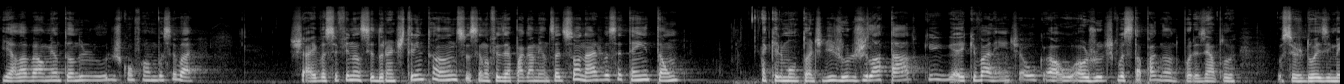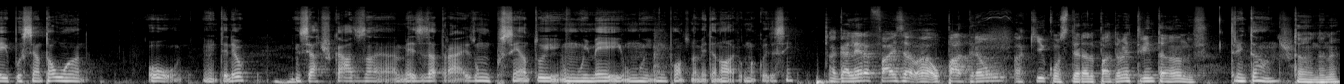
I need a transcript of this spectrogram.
E ela vai aumentando os juros conforme você vai. Aí você financia durante 30 anos. Se você não fizer pagamentos adicionais, você tem então aquele montante de juros dilatado que é equivalente ao, ao, aos juros que você está pagando. Por exemplo, os seus 2,5% ao ano. Ou, entendeu? Em certos casos, há meses atrás, 1% e 1,5%, 1,99%, alguma coisa assim. A galera faz a- a- o padrão aqui, considerado padrão é 30 anos. 30 anos. 30 anos, né?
